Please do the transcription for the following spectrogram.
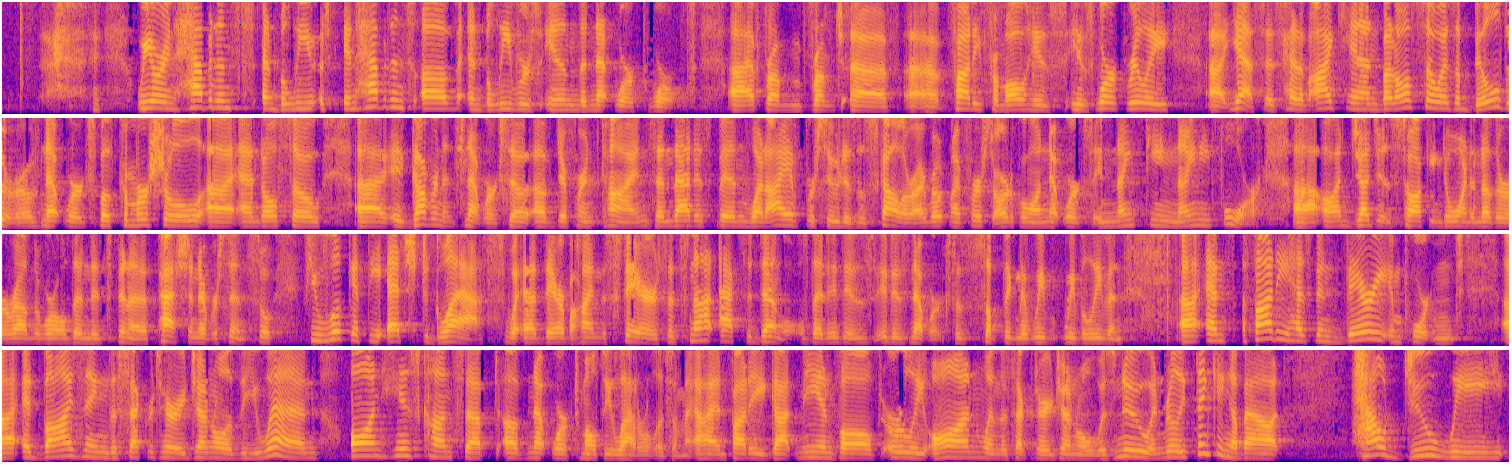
we are inhabitants and believe inhabitants of and believers in the networked world. Uh, from from uh, uh, Fadi, from all his his work, really uh, yes, as head of ICANN, but also as a builder of networks, both commercial uh, and also uh, governance networks of, of, different kinds. And that has been what I have pursued as a scholar. I wrote my first article on networks in 1994 uh, on judges talking to one another around the world, and it's been a passion ever since. So if you look at the etched glass uh, there behind the stairs, that's not accidental that it is, it is networks. It's something that we, we believe in. Uh, and Fadi has been very important uh, advising the Secretary General of the UN on his concept of networked multilateralism. Uh, and Fadi got me involved early on when the Secretary General was new and really thinking about how do we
